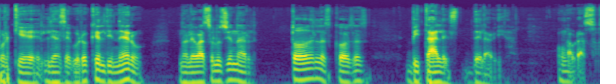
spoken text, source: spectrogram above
porque le aseguro que el dinero no le va a solucionar todas las cosas vitales de la vida. Un abrazo.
